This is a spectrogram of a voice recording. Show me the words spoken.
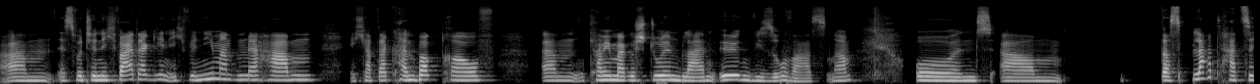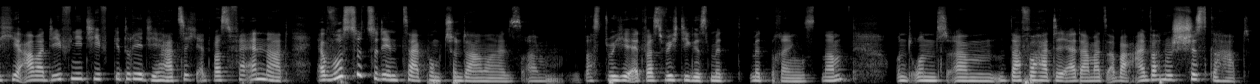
ähm, es wird hier nicht weitergehen, ich will niemanden mehr haben, ich habe da keinen Bock drauf ähm, kann mir mal gestohlen bleiben, irgendwie sowas. Ne? Und ähm, das Blatt hat sich hier aber definitiv gedreht. Hier hat sich etwas verändert. Er wusste zu dem Zeitpunkt schon damals, ähm, dass du hier etwas Wichtiges mit, mitbringst. Ne? Und, und ähm, davor hatte er damals aber einfach nur Schiss gehabt,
